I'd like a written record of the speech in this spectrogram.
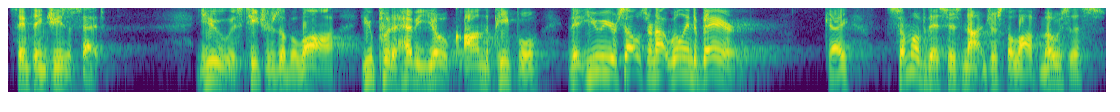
Same thing Jesus said. You, as teachers of the law, you put a heavy yoke on the people that you yourselves are not willing to bear. Okay? Some of this is not just the law of Moses,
